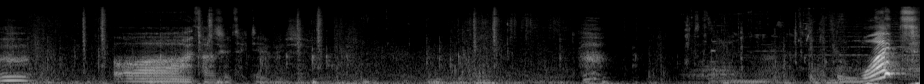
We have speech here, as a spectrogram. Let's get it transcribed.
oh, I thought I was gonna take damage. what?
